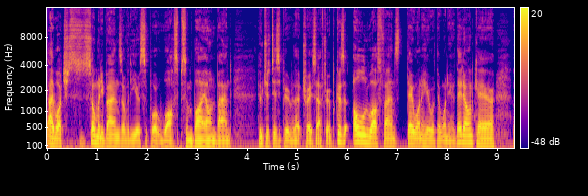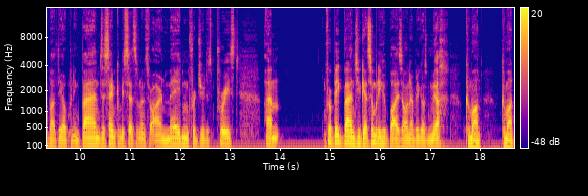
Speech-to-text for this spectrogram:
I watched so many bands over the years support Wasps and Bion Band who just disappeared without trace after it. Because old Wasp fans, they want to hear what they want to hear. They don't care about the opening band. The same can be said sometimes for Iron Maiden, for Judas Priest. Um, for big bands, you get somebody who buys on, everybody goes, Meh, come on, come on.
